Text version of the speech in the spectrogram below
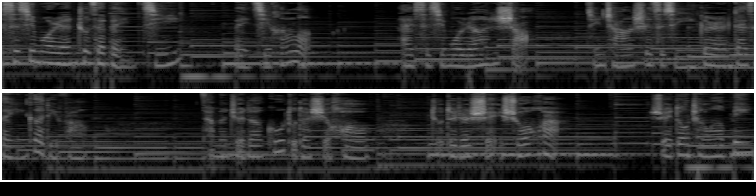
斯基摩人住在北极，北极很冷。爱斯基摩人很少，经常是自己一个人待在一个地方。他们觉得孤独的时候，就对着水说话，水冻成了冰，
